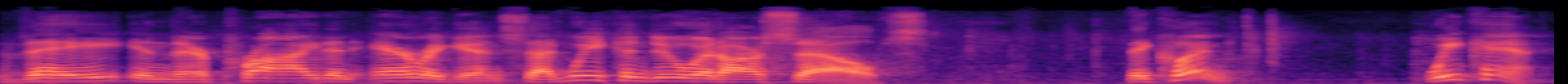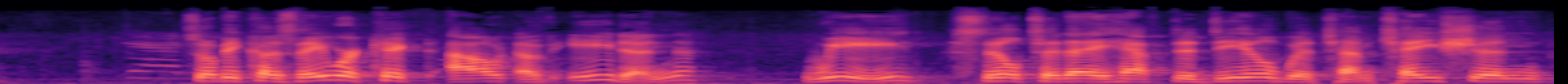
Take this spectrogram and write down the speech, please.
They, in their pride and arrogance, said, We can do it ourselves. They couldn't. We can't. So, because they were kicked out of Eden, we still today have to deal with temptation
